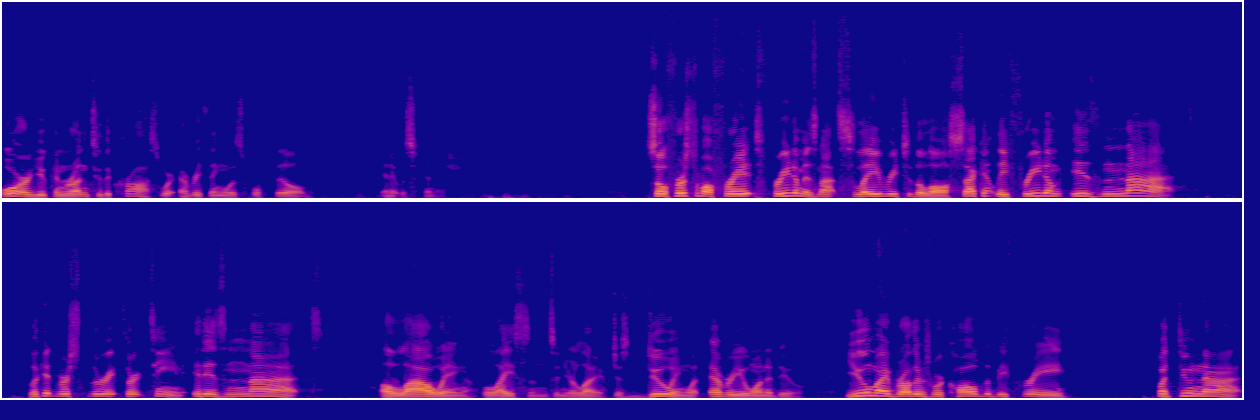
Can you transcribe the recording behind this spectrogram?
Or you can run to the cross where everything was fulfilled and it was finished. So, first of all, freedom is not slavery to the law. Secondly, freedom is not, look at verse 13, it is not allowing license in your life, just doing whatever you want to do. You, my brothers, were called to be free, but do not.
